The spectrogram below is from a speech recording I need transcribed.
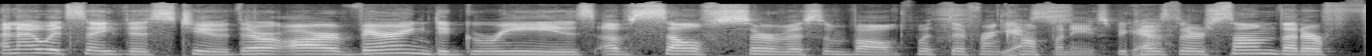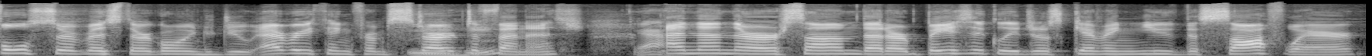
And I would say this too: there are varying degrees of self service involved with different yes. companies because yeah. there's some that are full service, they're going to do everything from start mm-hmm. to finish. Yeah. And then there are some that are basically just giving you the software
